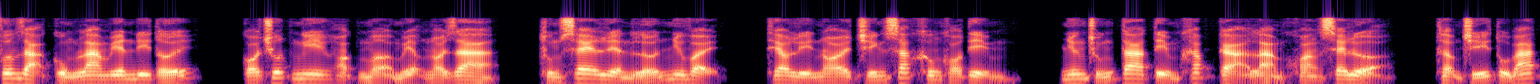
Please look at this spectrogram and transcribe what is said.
phương dạ cùng lam yên đi tới, có chút nghi hoặc mở miệng nói ra, thùng xe liền lớn như vậy, theo lý nói chính xác không khó tìm, nhưng chúng ta tìm khắp cả làm khoang xe lửa, thậm chí tủ bát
